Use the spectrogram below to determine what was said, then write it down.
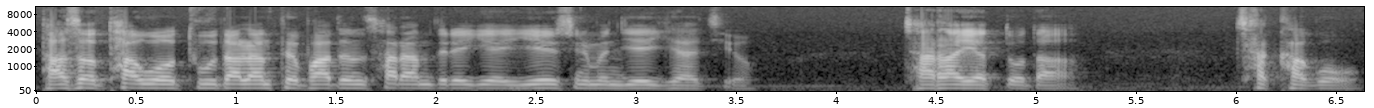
다섯 하고 두 달란트 받은 사람들에게 예수님은 얘기하지요. 잘하였도다. 착하고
